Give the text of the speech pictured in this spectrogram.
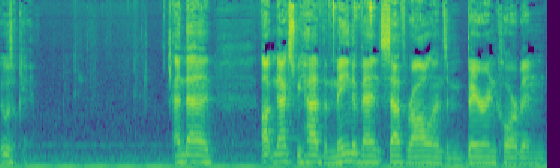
it was okay. And then up next, we had the main event: Seth Rollins and Baron Corbin,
